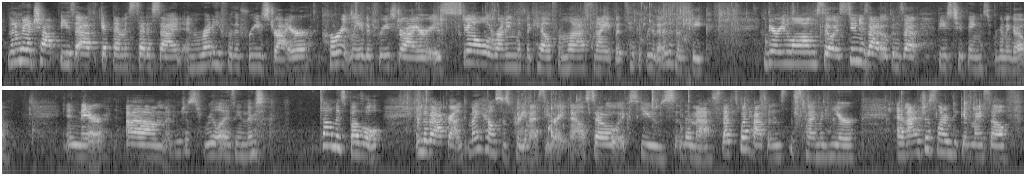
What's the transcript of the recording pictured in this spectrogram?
And then I'm going to chop these up, get them set aside and ready for the freeze dryer. Currently the freeze dryer is still running with the kale from last night, but typically that doesn't take very long. So as soon as that opens up, these two things, we're going to go in there. Um, and I'm just realizing there's Thomas Puzzle in the background. My house is pretty messy right now, so excuse the mess. That's what happens this time of year. And I've just learned to give myself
